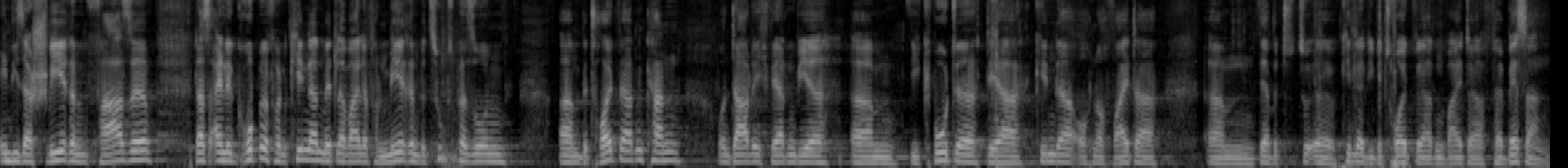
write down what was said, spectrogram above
in dieser schweren Phase, dass eine Gruppe von Kindern mittlerweile von mehreren Bezugspersonen ähm, betreut werden kann. Und dadurch werden wir ähm, die Quote der Kinder auch noch weiter der äh, Kinder, die betreut werden, weiter verbessern,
